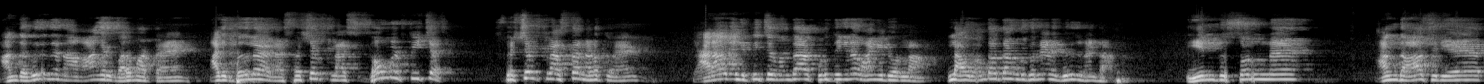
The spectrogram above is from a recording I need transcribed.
அந்த விருதை நான் வாங்குறதுக்கு வரமாட்டேன். அதுக்கு பதிலாக நான் special class government teacher special class தான் நடத்துவேன். யாராவது எங்கள் டீச்சர் வந்தால் கொடுத்தீங்கன்னா வாங்கிட்டு வரலாம். இல்லை அவர் வந்தால் தான் கொடுக்குறேன் எனக்கு விருது வேண்டாம். என்று சொன்ன அந்த ஆசிரியர்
